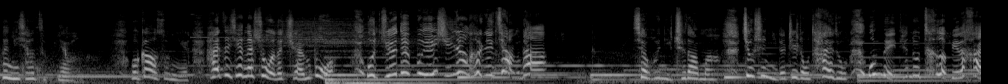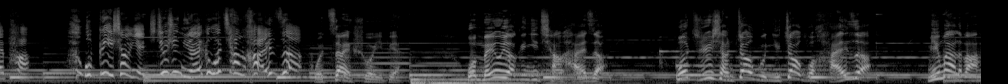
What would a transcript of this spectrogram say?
那你想怎么样？我告诉你，孩子现在是我的全部，我绝对不允许任何人抢他。向辉，你知道吗？就是你的这种态度，我每天都特别的害怕。我闭上眼睛，就是你来跟我抢孩子。我再说一遍，我没有要跟你抢孩子，我只是想照顾你，照顾孩子，明白了吧？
